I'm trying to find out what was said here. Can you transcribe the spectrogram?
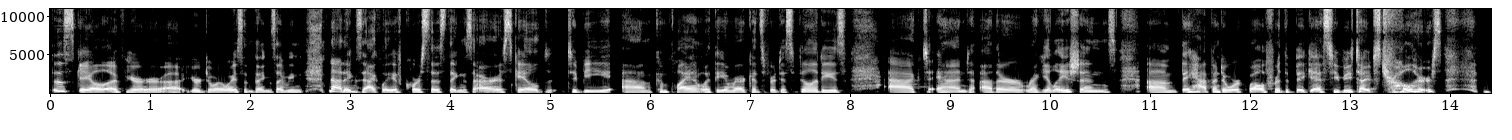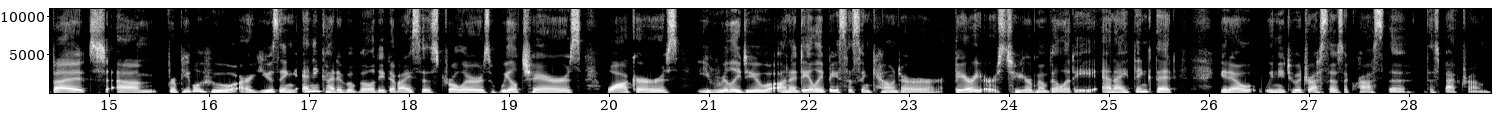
the scale of your uh, your doorways and things. I mean, not exactly. Of course, those things are scaled to be um, compliant with the Americans for Disabilities Act and other regulations. Um, they happen to work well for the big SUV type strollers. But um, for people who are using any kind of mobility devices, strollers, wheelchairs, walkers, you really do on a daily basis encounter barriers to your mobility. And I think that, you know, we need to address those across the, the spectrum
